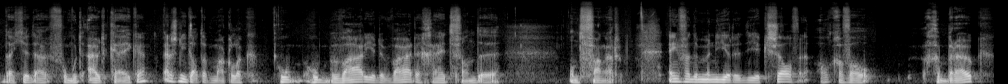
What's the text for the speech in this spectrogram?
Dat je daarvoor moet uitkijken. En dat is niet altijd makkelijk. Hoe, hoe bewaar je de waardigheid van de ontvanger? Een van de manieren die ik zelf in elk geval gebruik,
